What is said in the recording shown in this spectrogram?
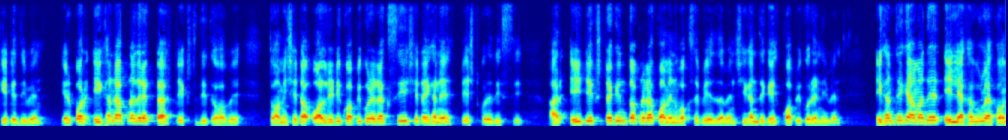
কেটে দিবেন। এরপর এখানে আপনাদের একটা টেক্সট দিতে হবে। তো আমি সেটা অলরেডি কপি করে রাখছি, সেটা এখানে পেস্ট করে দিচ্ছি। আর এই টেক্সটটা কিন্তু আপনারা কমেন্ট বক্সে পেয়ে যাবেন, সেখান থেকে কপি করে নেবেন। এখান থেকে আমাদের এই লেখাগুলো এখন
